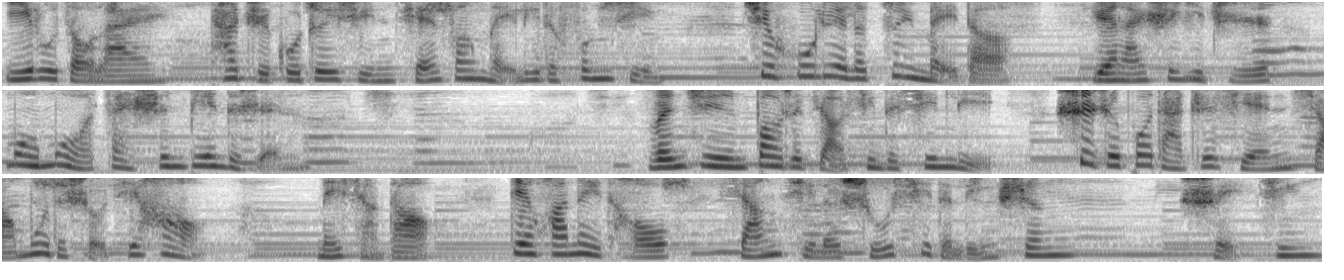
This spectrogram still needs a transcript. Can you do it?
一路走来，他只顾追寻前方美丽的风景，却忽略了最美的，原来是一直默默在身边的人。文俊抱着侥幸的心理，试着拨打之前小莫的手机号。没想到电话那头响起了熟悉的铃声，水晶。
